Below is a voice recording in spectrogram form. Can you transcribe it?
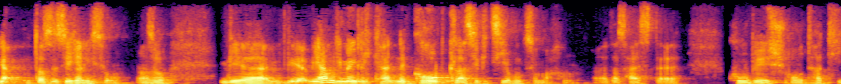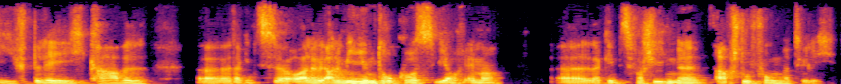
Ja, das ist sicherlich so. Also wir, wir, wir haben die Möglichkeit, eine Grobklassifizierung zu machen. Äh, das heißt, äh, kubisch, rotativ, Blech, Kabel. Da gibt es Aluminiumdruckers, wie auch immer. Da gibt es verschiedene Abstufungen natürlich.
